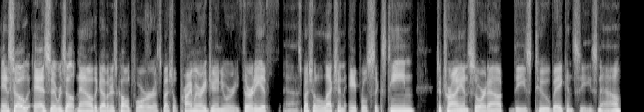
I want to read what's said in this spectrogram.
And so, as a result, now the governor's called for a special primary January 30th, a special election April 16 to try and sort out these two vacancies now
